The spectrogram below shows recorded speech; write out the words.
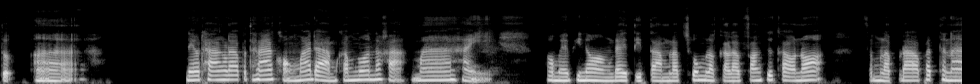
ตัวอ่าแนวทางราพัฒนาของมาดามคำนวณนะคะ มาให้พ่อแม่พี่น้องได้ติดตามรับชมแล้วก็รับฟังคือเก่าเนาะสำหรับราวพัฒนา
